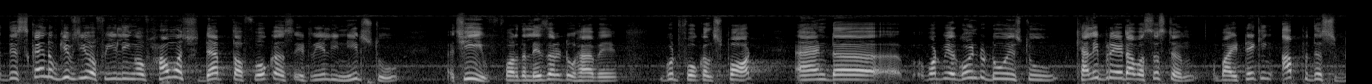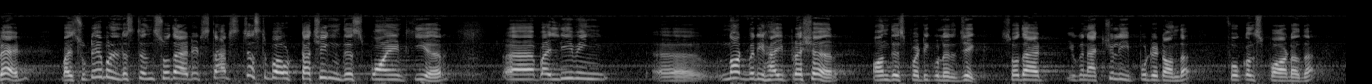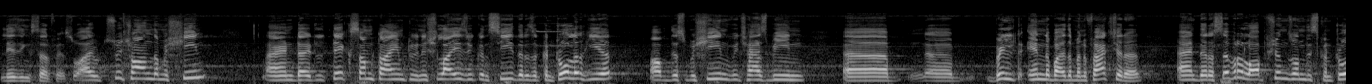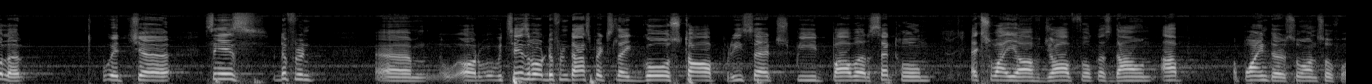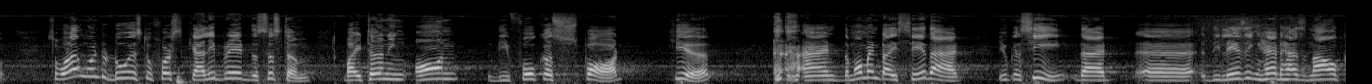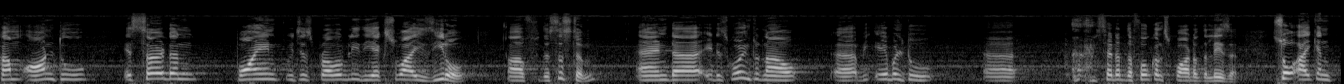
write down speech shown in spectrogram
this kind of gives you a feeling of how much depth of focus it really needs to achieve for the laser to have a good focal spot. And uh, what we are going to do is to calibrate our system by taking up this bed by suitable distance, so that it starts just about touching this point here uh, by leaving uh, not very high pressure on this particular jig. So, that you can actually put it on the focal spot of the lasing surface. So, I would switch on the machine and it will take some time to initialize. You can see there is a controller here of this machine which has been uh, uh, built in by the manufacturer and there are several options on this controller which uh, says different um, or which says about different aspects like go, stop, reset, speed, power, set home, X, Y off, job, focus down, up, a pointer, so on and so forth. So, what I am going to do is to first calibrate the system by turning on the focus spot here and the moment I say that you can see that uh, the lasing head has now come on to a certain point which is probably the xy 0 of the system and uh, it is going to now uh, be able to uh, set up the focal spot of the laser. So, I can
